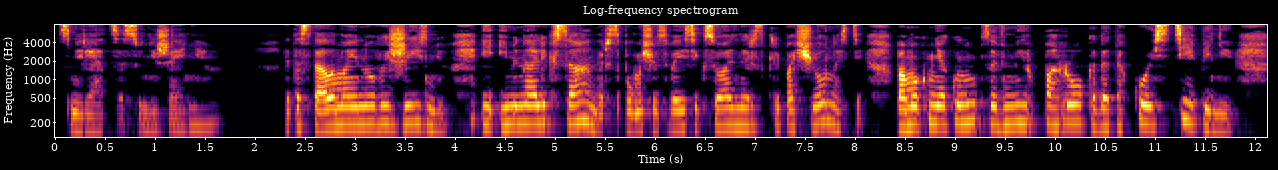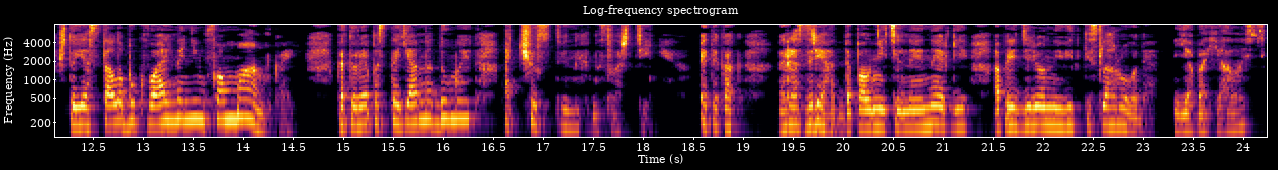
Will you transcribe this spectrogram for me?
смиряться с унижением. Это стало моей новой жизнью, и именно Александр с помощью своей сексуальной раскрепощенности помог мне окунуться в мир порока до такой степени, что я стала буквально нимфоманкой, которая постоянно думает о чувственных наслаждениях. Это как разряд дополнительной энергии, определенный вид кислорода. Я боялась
